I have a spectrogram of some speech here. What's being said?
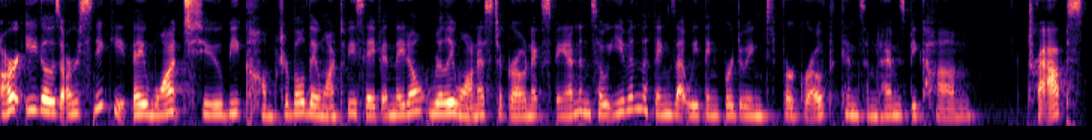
our egos are sneaky. They want to be comfortable, they want to be safe, and they don't really want us to grow and expand. And so, even the things that we think we're doing for growth can sometimes become traps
